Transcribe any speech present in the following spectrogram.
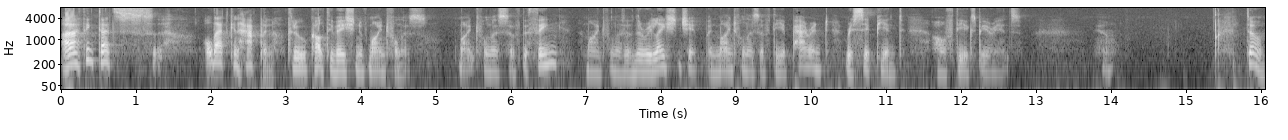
And I think that's all that can happen through cultivation of mindfulness mindfulness of the thing, mindfulness of the relationship, and mindfulness of the apparent recipient of the experience. Yeah. So,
